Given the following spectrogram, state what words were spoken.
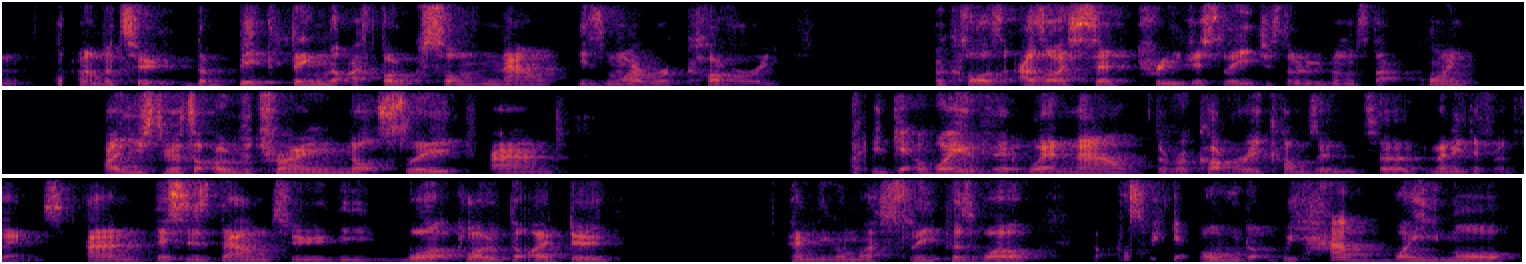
Mm, point number two, the big thing that I focus on now is my recovery because as I said previously, just alluding on to that point, I used to be able to overtrain, not sleep, and I could get away with it. Where now the recovery comes into many different things, and this is down to the workload that I do, depending on my sleep as well. But as we get older, we have way more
